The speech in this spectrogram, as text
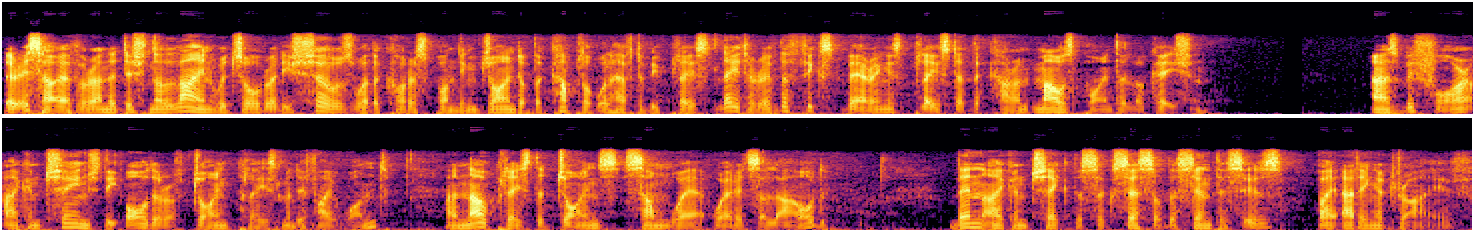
There is, however, an additional line which already shows where the corresponding joint of the coupler will have to be placed later if the fixed bearing is placed at the current mouse pointer location. As before, I can change the order of joint placement if I want. I'll now place the joints somewhere where it's allowed. Then I can check the success of the synthesis by adding a drive.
